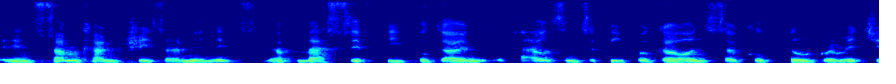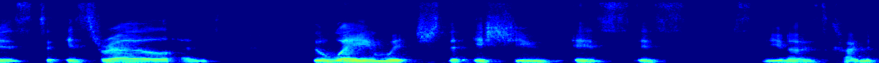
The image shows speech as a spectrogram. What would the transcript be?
in some countries, I mean, it's massive. People going, thousands of people go on so-called pilgrimages to Israel, and the way in which the issue is is you know is kind of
